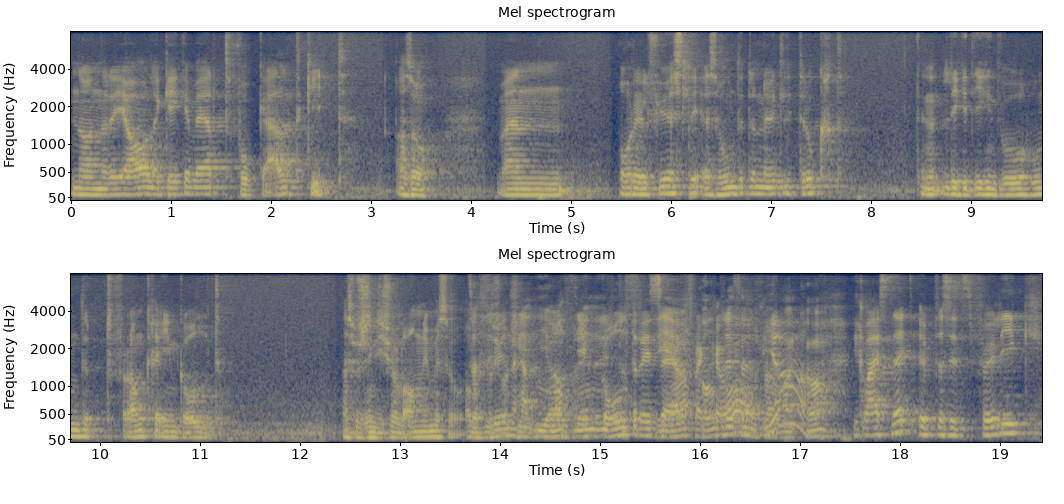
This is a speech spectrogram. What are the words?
noch einen realen Gegenwert von Geld gibt. Also, wenn Aurel Füssli ein 100er Nötli druckt, dann liegen irgendwo 100 Franken in Gold. Das ist wahrscheinlich schon lange nicht mehr so. Aber früher hatten wir ja, mal früher die Goldreserve ja, Goldreserve gehabt. man Ja, ich weiß nicht, ob das jetzt völlig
